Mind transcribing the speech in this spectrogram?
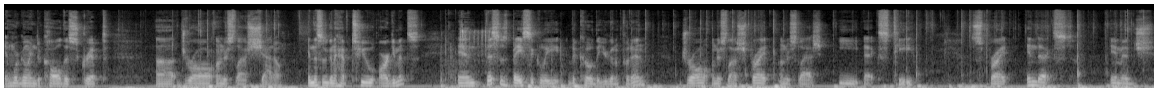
and we're going to call this script uh, draw under slash shadow. And this is going to have two arguments. And this is basically the code that you're going to put in. Draw under slash sprite under slash ext sprite indexed image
